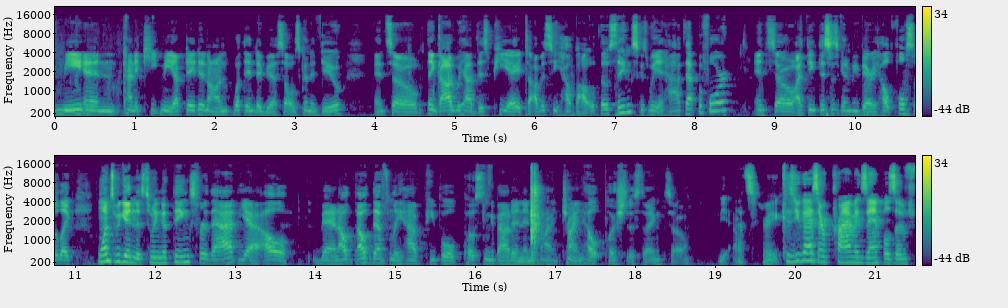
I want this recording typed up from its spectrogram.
me and kind of keep me updated on what the NWSL is going to do. And so thank God we have this PA to obviously help out with those things because we didn't have that before. And so I think this is going to be very helpful. So like once we get in the swing of things for that, yeah, I'll man, I'll I'll definitely have people posting about it and try try and help push this thing. So yeah, That's great because you guys are prime examples of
